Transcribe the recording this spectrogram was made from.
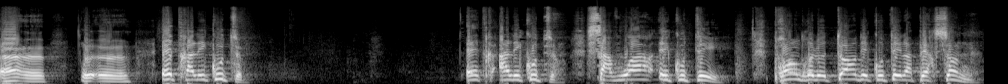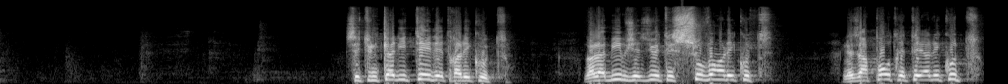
hein, euh, euh, euh, être à l'écoute. Être à l'écoute. Savoir écouter. Prendre le temps d'écouter la personne. C'est une qualité d'être à l'écoute. Dans la Bible, Jésus était souvent à l'écoute. Les apôtres étaient à l'écoute.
